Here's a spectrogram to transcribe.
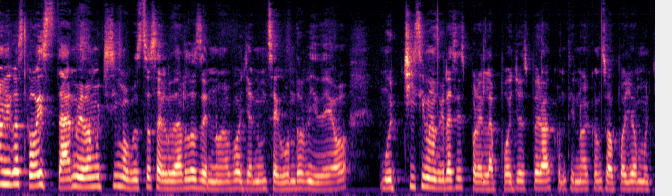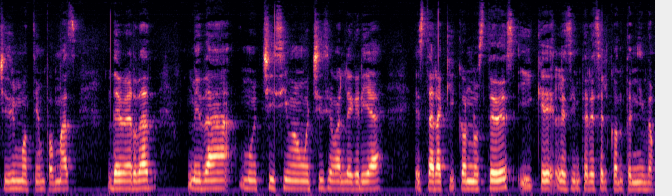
amigos? ¿Cómo están? Me da muchísimo gusto saludarlos de nuevo ya en un segundo video. Muchísimas gracias por el apoyo. Espero continuar con su apoyo muchísimo tiempo más. De verdad, me da muchísima, muchísima alegría estar aquí con ustedes y que les interese el contenido.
